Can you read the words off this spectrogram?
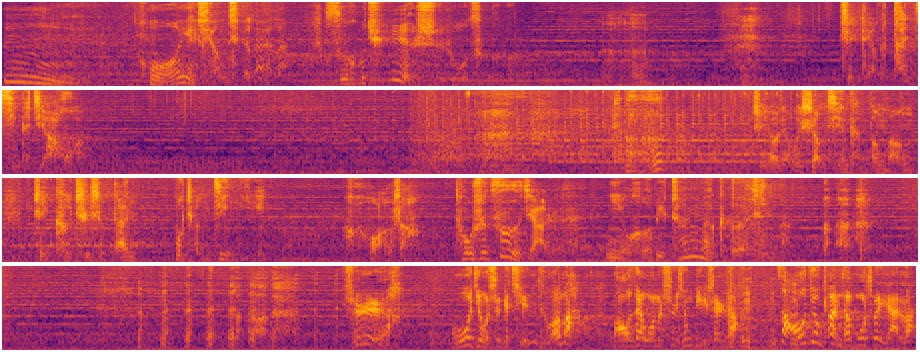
嗯，我也想起来了，似乎确实如此。嗯，这两个贪心的家伙。啊！只要两位上仙肯帮忙，这颗赤圣丹不成敬意。皇上都是自家人，你又何必这么客气呢？是啊，不就是个秦德吗？包在我们师兄弟身上，早就看他不顺眼了。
